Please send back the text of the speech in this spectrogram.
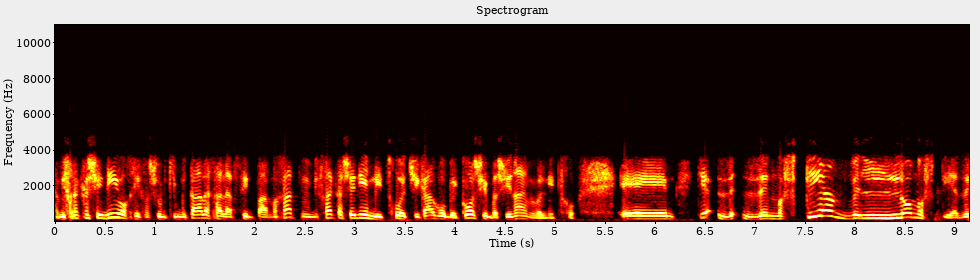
המשחק השני הוא הכי חשוב, כי מותר לך להפסיד פעם אחת, ובמשחק השני הם ניצחו את שיקגו בקושי בשיניים, אבל ניצחו. תראה, זה, זה מפתיע ולא מפתיע. זה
